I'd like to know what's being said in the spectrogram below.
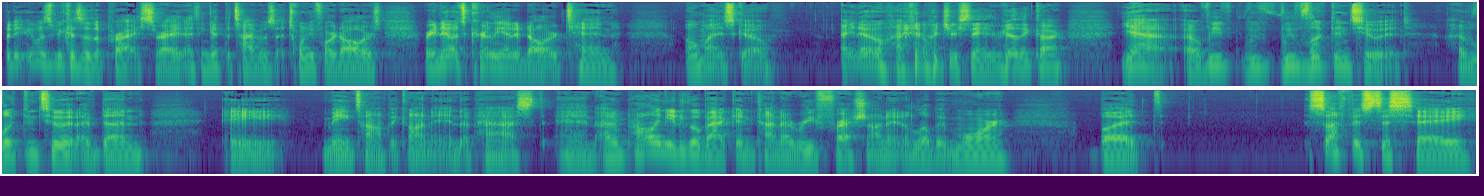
but it was because of the price, right? I think at the time it was at twenty four dollars. Right now it's currently at a dollar ten. Oh my go! I know, I know what you're saying. Really, car? Yeah, uh, we've we've we've looked into it. I've looked into it. I've done a main topic on it in the past, and I probably need to go back and kind of refresh on it a little bit more. But suffice to say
